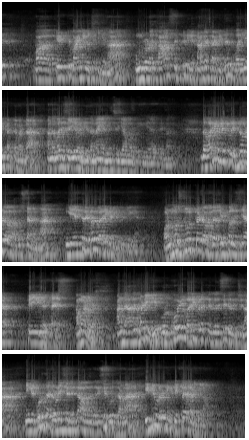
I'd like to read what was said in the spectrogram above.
வா- கேட்டு வாங்கி வச்சுட்டீங்கன்னா உங்களோட காசுக்கு நீங்க கணக்கை காட்டிட்டு வரியை கட்ட வேண்டாம். அந்த மாதிரி செய்ய வேண்டியதுன்னா என்ன செய்யாம இருக்கீங்க அப்படின்னாங்க இந்த வரி விலக்கில் இன்னொரு அதிர்ஷ்டம் என்னன்னா இங்க எத்தனை பேர் வரி கட்டிட்டு இருக்கீங்க? Almost two third of the people is paying the tax ஆமா இல்லையா? அந்த அதுபடி ஒரு கோயில் வரி விலக்கு ரிசீட் இருந்துச்சுன்னா நீங்க கொடுத்த டொனேஷனுக்கு அவங்க அந்த ரிசீட் கொடுத்துட்டாங்கன்னா இன்க்ளூடட் நீங்க டிக்ளேர் பண்ணிக்கலாம்.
